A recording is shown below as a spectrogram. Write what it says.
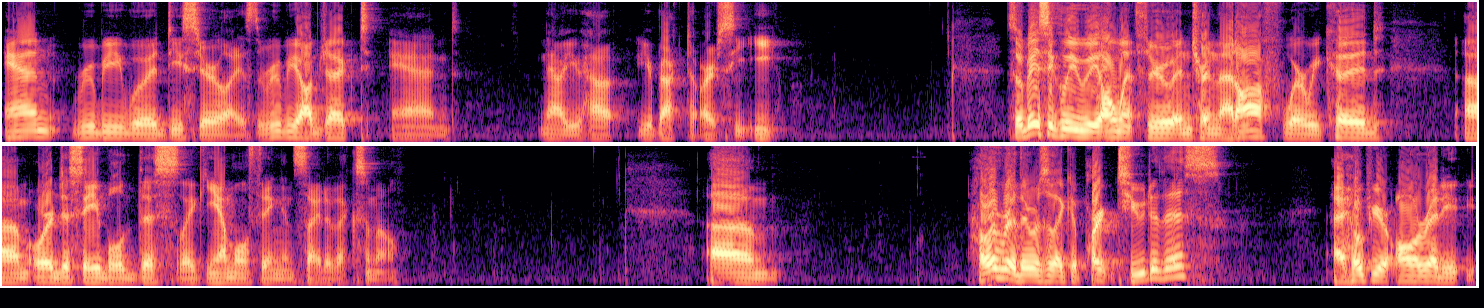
and Ruby would deserialize the Ruby object, and now you have, you're back to RCE. So basically, we all went through and turned that off where we could, um, or disabled this like YAML thing inside of XML. Um, However, there was like a part two to this. I hope you're already,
